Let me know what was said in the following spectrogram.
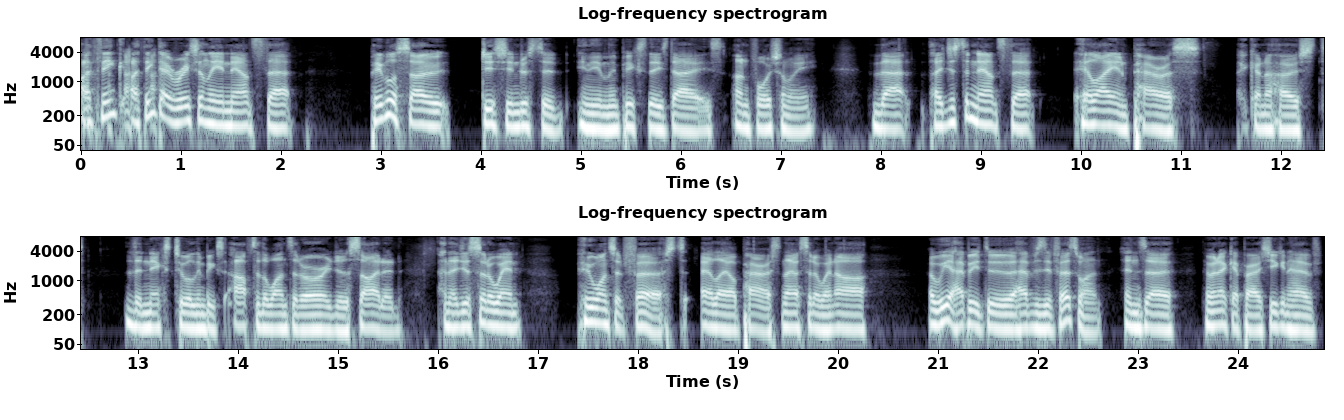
I think I think they recently announced that people are so disinterested in the Olympics these days, unfortunately, that they just announced that LA and Paris are going to host the next two Olympics after the ones that are already decided. And they just sort of went, who wants it first, LA or Paris? And they sort of went, oh, oh are we happy to have the first one? And so they went, okay, Paris, you can have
